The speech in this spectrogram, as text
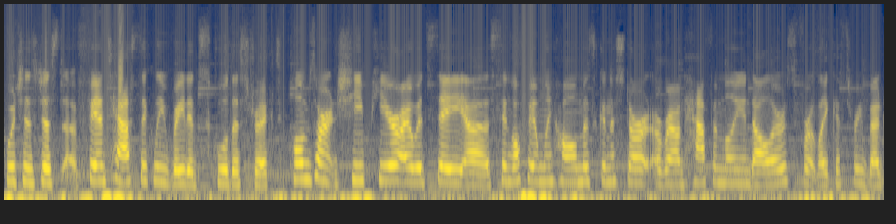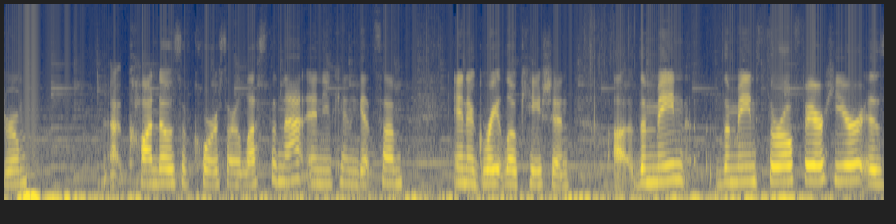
which is just a fantastically rated school district. Homes aren't cheap here. I would say a single family home is gonna start around half a million dollars for like a three bedroom. Uh, condos, of course, are less than that and you can get some in a great location. Uh, the main the main thoroughfare here is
